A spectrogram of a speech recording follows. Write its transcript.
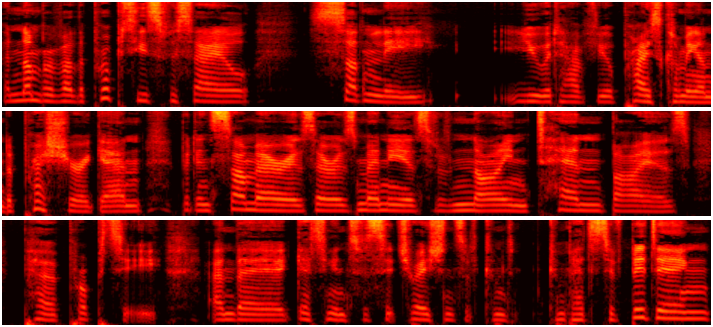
a number of other properties for sale, suddenly you would have your price coming under pressure again. But in some areas, there are as many as sort of nine, ten buyers per property, and they're getting into situations of com- competitive bidding,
